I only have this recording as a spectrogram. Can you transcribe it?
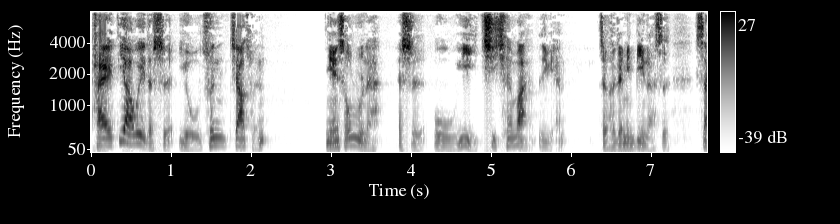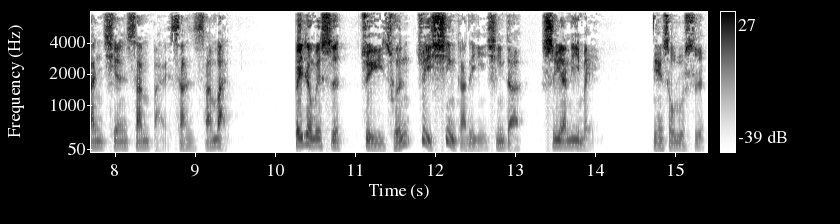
排第二位的是有村佳纯，年收入呢是五亿七千万日元。折合人民币呢是三千三百三十三万，被认为是嘴唇最性感的影星的石原里美，年收入是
